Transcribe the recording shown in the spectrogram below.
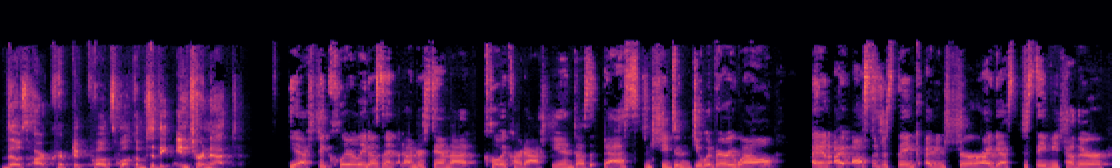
those are cryptic quotes. Welcome to the internet. Yeah, she clearly doesn't understand that Khloe Kardashian does it best and she didn't do it very well. And I also just think, I mean, sure, I guess to save each other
